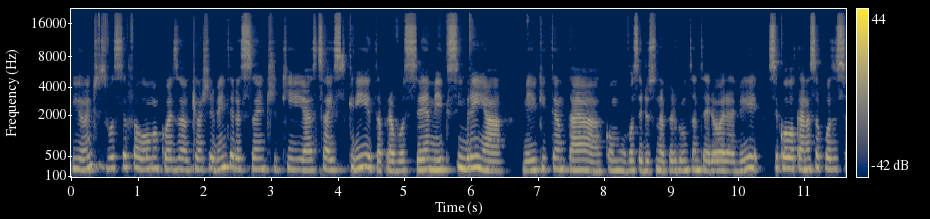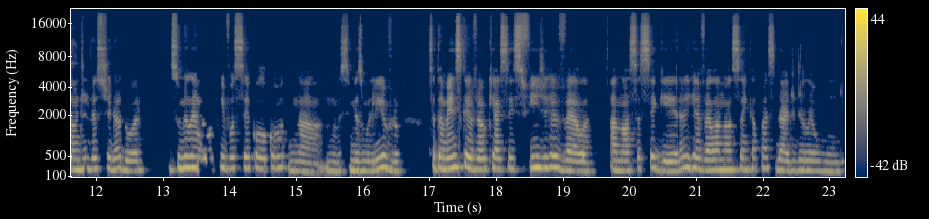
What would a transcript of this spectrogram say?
E antes você falou uma coisa que eu achei bem interessante, que essa escrita para você é meio que se embrenhar, meio que tentar, como você disse na pergunta anterior ali, se colocar nessa posição de investigador. Isso me lembrou que você colocou na, nesse mesmo livro, você também escreveu que essa esfinge revela a nossa cegueira e revela a nossa incapacidade de ler o mundo.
